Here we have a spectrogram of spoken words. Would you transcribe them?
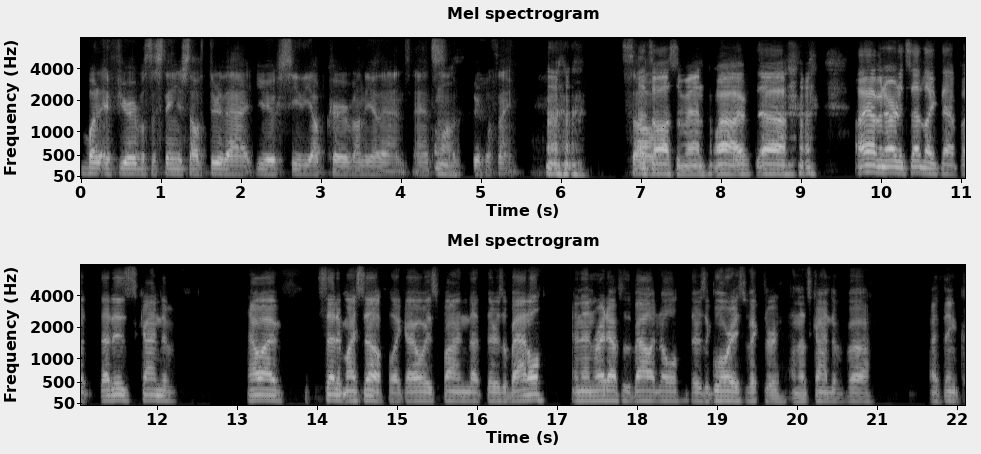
But if you're able to sustain yourself through that, you see the up curve on the other end, and it's a beautiful thing. so that's awesome, man. Wow, I've, uh, I haven't heard it said like that, but that is kind of how I've said it myself. Like I always find that there's a battle, and then right after the battle, there's a glorious victory, and that's kind of, uh, I think,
